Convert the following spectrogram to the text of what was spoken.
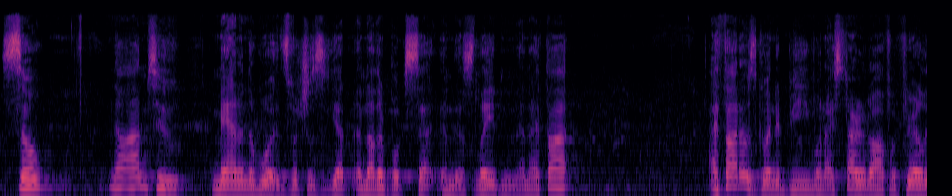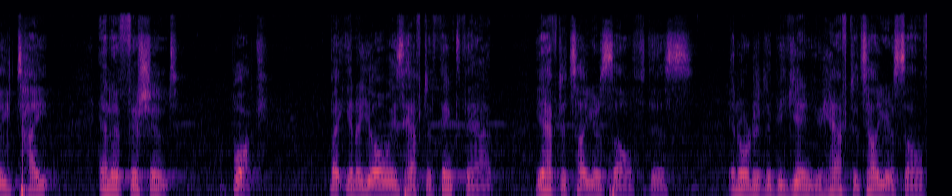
So now on to Man in the Woods, which is yet another book set in this Leyden. And I thought, I thought it was going to be, when I started off, a fairly tight and efficient book. But you know, you always have to think that. You have to tell yourself this in order to begin. You have to tell yourself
